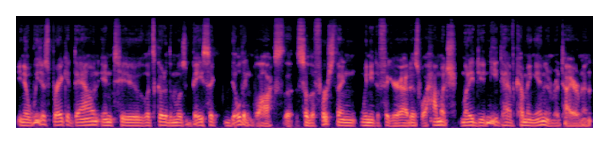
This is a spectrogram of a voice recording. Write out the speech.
you know we just break it down into let's go to the most basic building blocks. So the first thing we need to figure out is well, how much money do you need to have coming in in retirement?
